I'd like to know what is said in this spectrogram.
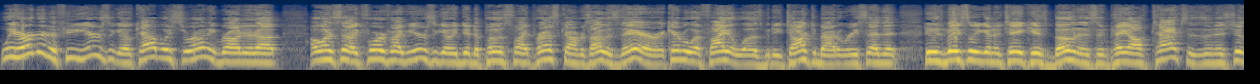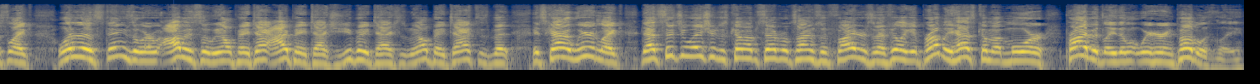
we heard it a few years ago. Cowboy Cerrone brought it up. I want to say like four or five years ago. He did a post-fight press conference. I was there. I can't remember what fight it was, but he talked about it where he said that he was basically going to take his bonus and pay off taxes. And it's just like one of those things where obviously we all pay tax. I pay taxes. You pay taxes. We all pay taxes. But it's kind of weird. Like that situation has come up several times with fighters, and I feel like it probably has come up more privately than what we're hearing publicly.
